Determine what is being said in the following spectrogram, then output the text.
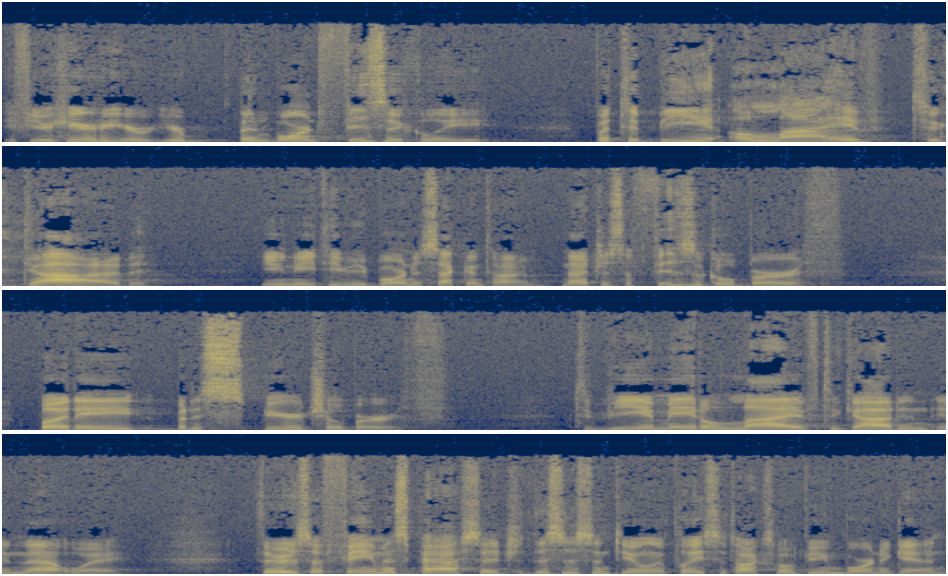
if you're here, you're, you've been born physically, but to be alive to God, you need to be born a second time. Not just a physical birth, but a, but a spiritual birth. To be made alive to God in, in that way. There's a famous passage, this isn't the only place it talks about being born again.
